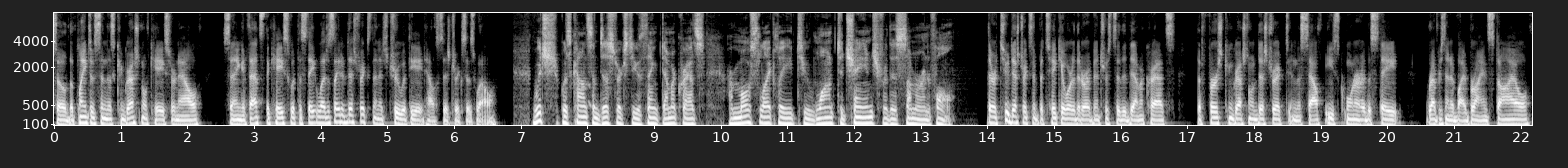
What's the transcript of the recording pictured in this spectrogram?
So the plaintiffs in this congressional case are now saying if that's the case with the state legislative districts, then it's true with the eight House districts as well. Which Wisconsin districts do you think Democrats are most likely to want to change for this summer and fall? There are two districts in particular that are of interest to the Democrats. The first congressional district in the southeast corner of the state, represented by Brian Steil,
